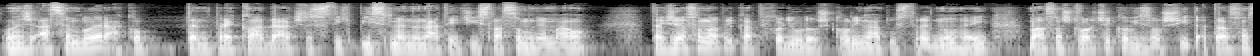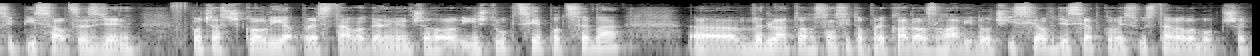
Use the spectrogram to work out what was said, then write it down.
lenže Assembler ako ten prekladač z tých písmen na tie čísla som nemal. Takže ja som napríklad chodil do školy na tú strednú, hej, mal som štvorčekový zošit a tam som si písal cez deň počas školy a prestávok a neviem čoho inštrukcie pod seba. Uh, vedľa toho som si to prekladal z hlavy do čísiel v desiatkovej sústave, lebo však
